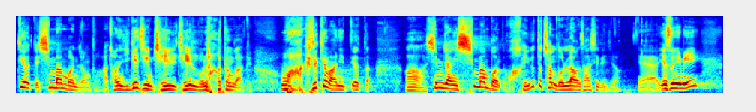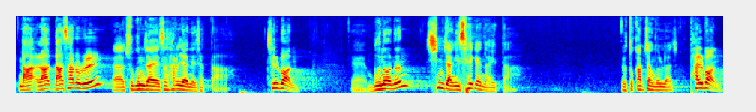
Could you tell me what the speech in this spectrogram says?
뛰었대요. 10만 번 정도. 아, 저는 이게 지금 제일 제일 놀라웠던 것 같아요. 와 그렇게 많이 뛰었다. 아, 심장이 10만 번. 와 이것도 참 놀라운 사실이죠. 예, 예수님이 나, 나, 사로를 어, 죽은 자에서 살려내셨다. 7번 예, 문어는 심장이 세 개 나 있다. 이것도 깜짝 놀라죠. 8번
